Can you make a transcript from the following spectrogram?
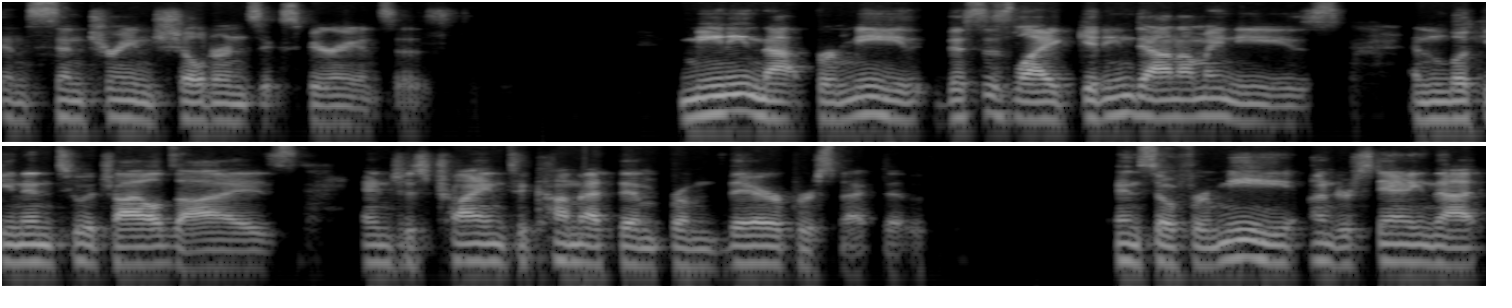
am centering children's experiences. Meaning that for me this is like getting down on my knees and looking into a child's eyes and just trying to come at them from their perspective. And so for me understanding that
